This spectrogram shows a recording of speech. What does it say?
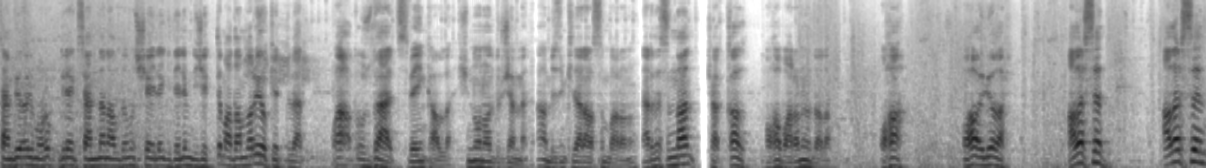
Sen bir öl moruk. Direkt senden aldığımız şeyle gidelim diyecektim. Adamları yok ettiler. What was that? Swain kaldı. Şimdi onu öldüreceğim ben. Ha bizimkiler alsın baronu. Neredesin lan? Çakal. Oha baron öldü adam. Oha. Oha ölüyorlar. Alırsın. Alırsın.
